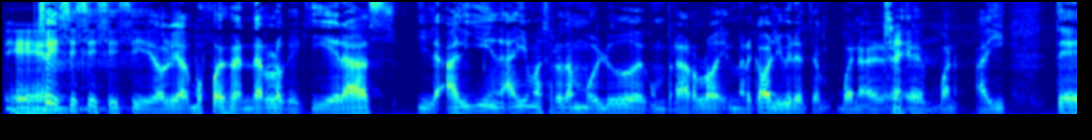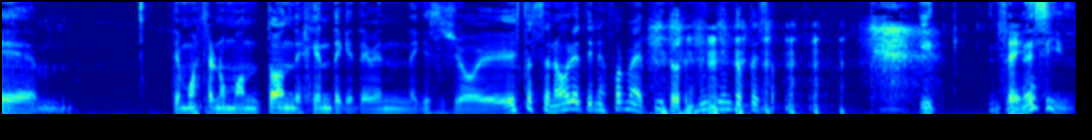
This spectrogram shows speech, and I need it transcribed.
Eh, sí, sí, sí, sí, sí. Vos podés vender lo que quieras y alguien, alguien va a ser tan boludo de comprarlo. El Mercado Libre, bueno, eh, eh, bueno, ahí te, te muestran un montón de gente que te vende, qué sé yo. Esta zanahoria tiene forma de pito, 3.500 pesos. y, y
